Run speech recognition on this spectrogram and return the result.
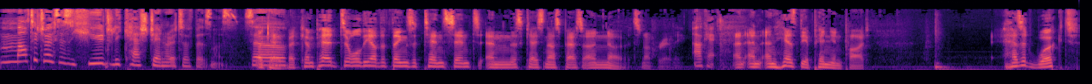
MultiChoice is a hugely cash generative business. So Okay, but compared to all the other things at Tencent and in this case Naspers own, no, it's not really. okay. And, and, and here's the opinion part. Has it worked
